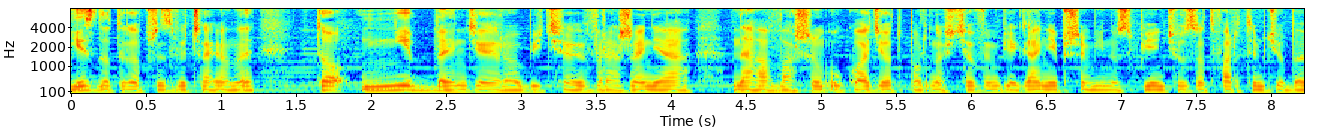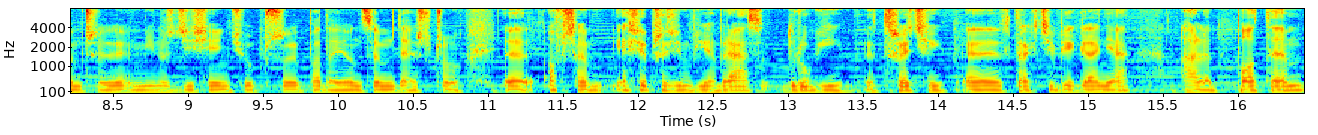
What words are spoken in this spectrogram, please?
jest do tego przyzwyczajony, to nie będzie robić wrażenia na waszym układzie odpornościowym bieganie przy minus 5 z otwartym dziubem, czy minus 10 przy padającym deszczu. E, owszem, ja się przeziębiłem raz, drugi, trzeci e, w trakcie biegania, ale potem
